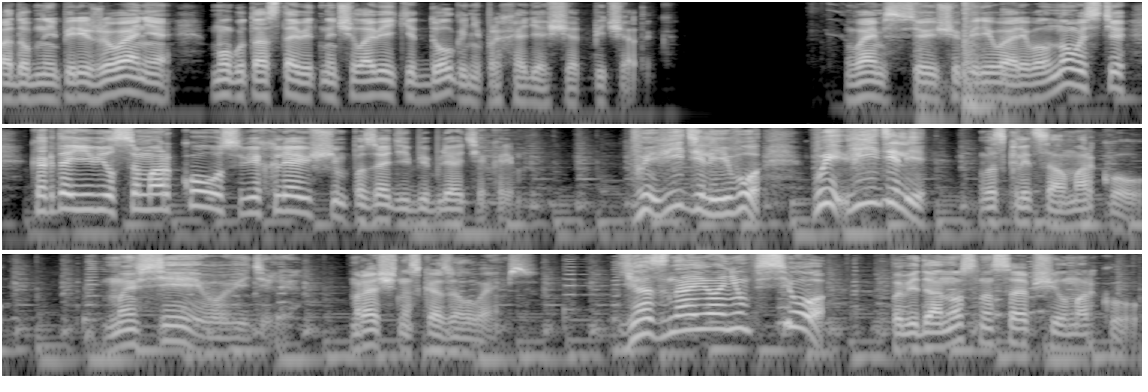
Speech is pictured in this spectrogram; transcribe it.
Подобные переживания могут оставить на человеке долго непроходящий отпечаток. Ваймс все еще переваривал новости, когда явился Маркоу с вихляющим позади библиотекарем. Вы видели его? Вы видели?» — восклицал Маркоу. «Мы все его видели», — мрачно сказал Ваймс. «Я знаю о нем все!» — победоносно сообщил Маркоу.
